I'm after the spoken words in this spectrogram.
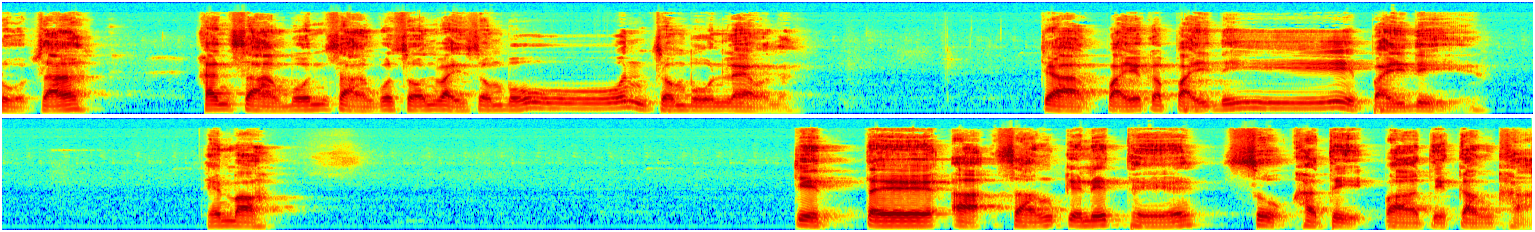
รุปซะ คันสร้างบุญสร้างกุศลไว้สมบูรณ์สมบูรณ์แล้วนะจากไปก็ไปดี ไปดี เห็นบ่จิตเตอสังกิริเถ สุขติปาติกังขา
